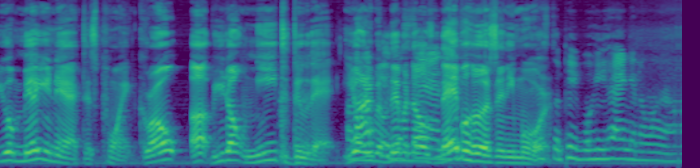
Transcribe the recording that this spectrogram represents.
you're a millionaire at this point. Grow up. You don't need to do that. You don't even live in those neighborhoods anymore. It's the people he hanging around.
